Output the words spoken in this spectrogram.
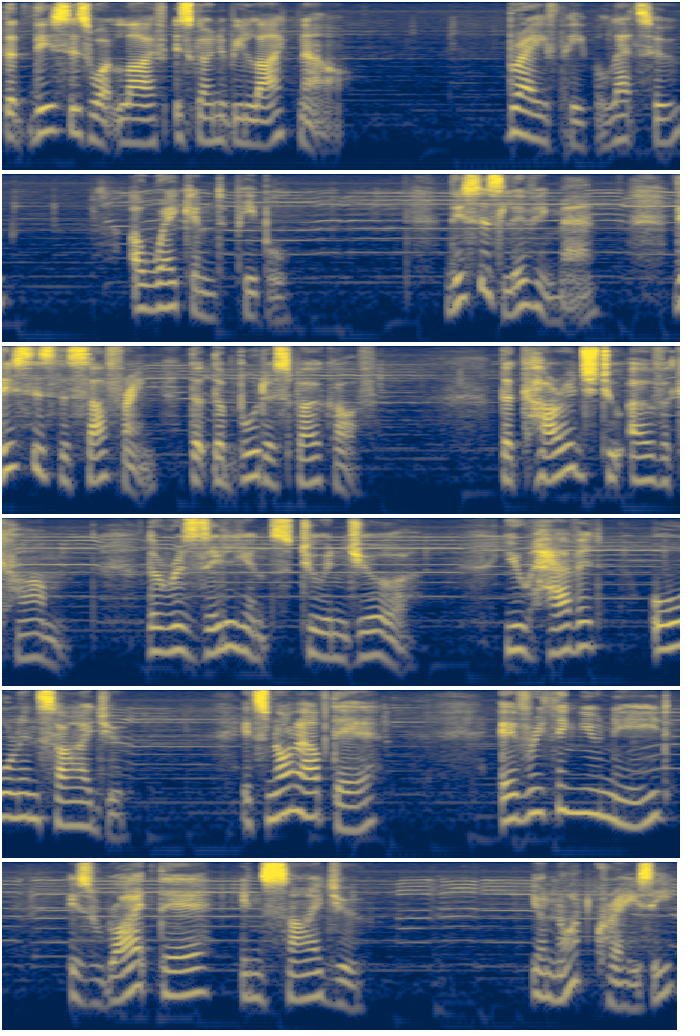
that this is what life is going to be like now? Brave people, that's who. Awakened people. This is living, man. This is the suffering that the Buddha spoke of. The courage to overcome, the resilience to endure. You have it all inside you. It's not out there. Everything you need is right there inside you. You're not crazy.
